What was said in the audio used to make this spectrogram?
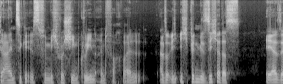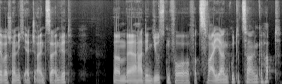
Der einzige ist für mich Rasheem Green einfach, weil, also ich, ich bin mir sicher, dass er sehr wahrscheinlich Edge 1 sein wird. Ähm, er hat in Houston vor, vor zwei Jahren gute Zahlen gehabt.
